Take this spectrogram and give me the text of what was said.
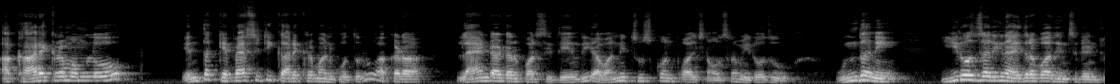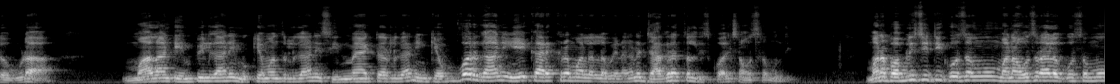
ఆ కార్యక్రమంలో ఎంత కెపాసిటీ కార్యక్రమానికి పోతురు అక్కడ ల్యాండ్ ఆర్డర్ పరిస్థితి ఏంది అవన్నీ చూసుకొని పోవాల్సిన అవసరం ఈరోజు ఉందని ఈరోజు జరిగిన హైదరాబాద్ ఇన్సిడెంట్లో కూడా మాలాంటి ఎంపీలు కానీ ముఖ్యమంత్రులు కానీ సినిమా యాక్టర్లు కానీ ఇంకెవ్వరు కానీ ఏ కార్యక్రమాలలో పోయినా కానీ జాగ్రత్తలు తీసుకోవాల్సిన అవసరం ఉంది. మన పబ్లిసిటీ కోసము మన అవసరాల కోసము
